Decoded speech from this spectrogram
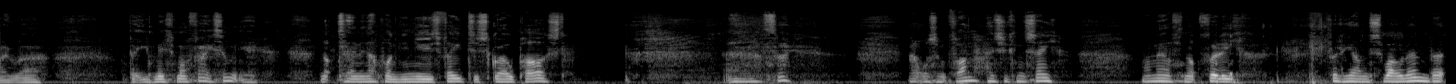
uh, I bet you've missed my face, haven't you? Not turning up on your news feed to scroll past. Uh, so, that wasn't fun, as you can see. My mouth's not fully, fully unswollen, but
